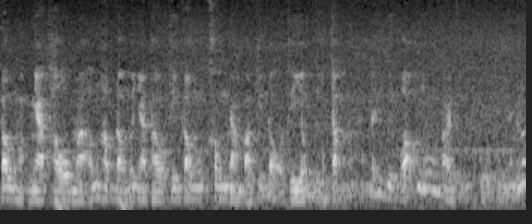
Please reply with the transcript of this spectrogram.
công hoặc nhà thầu mà ông hợp đồng với nhà thầu thi công không đảm bảo tiến độ thì giống bị chậm đấy là việc của ông chứ không phải của, của nhà nước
